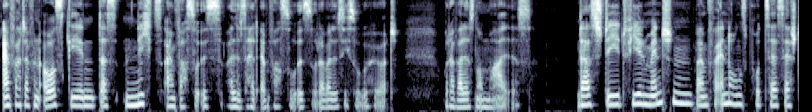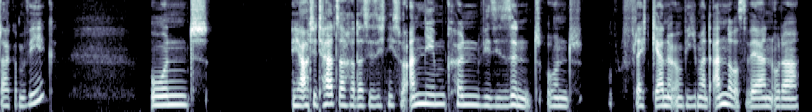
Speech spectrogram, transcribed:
einfach davon ausgehen, dass nichts einfach so ist, weil es halt einfach so ist oder weil es sich so gehört oder weil es normal ist. Das steht vielen Menschen beim Veränderungsprozess sehr stark im Weg. Und ja, auch die Tatsache, dass sie sich nicht so annehmen können, wie sie sind und vielleicht gerne irgendwie jemand anderes wären oder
